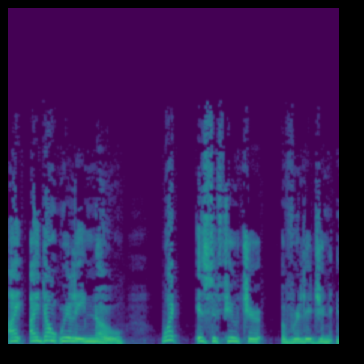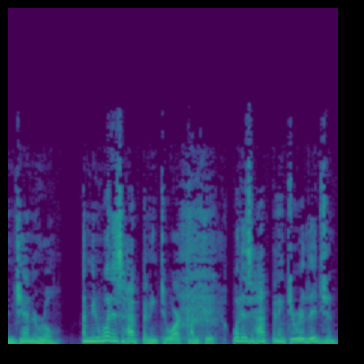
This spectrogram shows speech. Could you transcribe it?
I I don't really know what is the future of religion in general. I mean, what is happening to our country? What is happening to religion?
